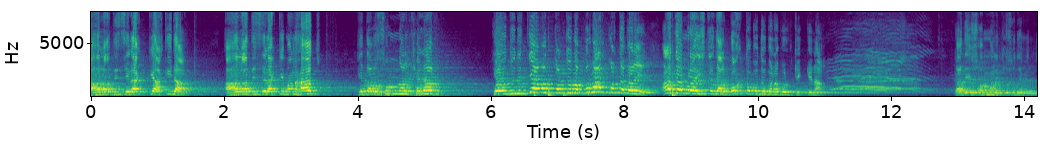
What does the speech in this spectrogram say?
আহলাদিসের একটি আকিদা আহলাদিসের একটি মানহাজ, কেতাব সুন্নার খেলাফ কেউ যদি কেমন পর্যন্ত প্রমাণ করতে পারে, আজ আমরা স্টেজার বক্তব্য দেবো না বলুন ঠিক কিনা? কাদের সম্মানিত সুধীবৃন্দ,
